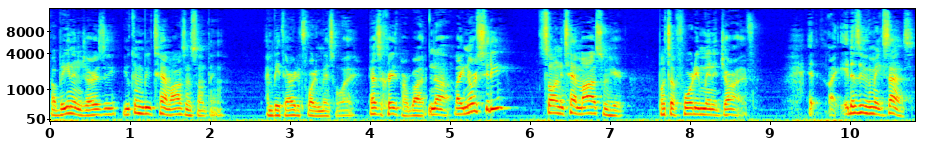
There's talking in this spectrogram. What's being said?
But being in Jersey, you can be 10 miles and something and be 30, 40 minutes away. That's the crazy part about it. Nah, like North City, it's only 10 miles from here, but it's a 40 minute drive. It, like, it doesn't even make sense.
